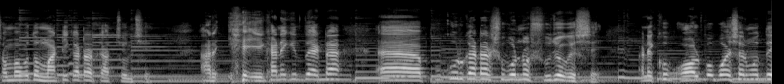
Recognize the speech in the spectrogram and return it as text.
সম্ভবত মাটি কাটার কাজ চলছে। আর এখানে কিন্তু একটা পুকুর কাটার সুবর্ণ সুযোগ এসছে। মানে খুব অল্প পয়সার মধ্যে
